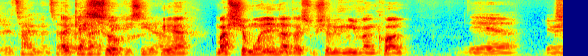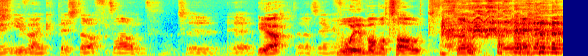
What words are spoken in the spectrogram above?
retirement ar y BBC na. Ie. Mae eisiau mwy yna, does? Mae eisiau rhywun ifanc wan. Ie. Rhywun ifanc pissed off tlawd. So, yeah. yeah. Fwy o bobl tlawd. So.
